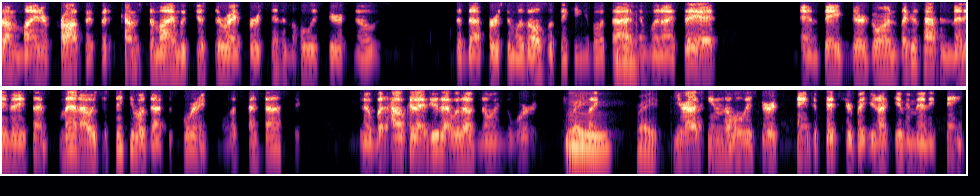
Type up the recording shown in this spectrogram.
some minor prophet, but it comes to mind with just the right person, and the Holy Spirit knows that that person was also thinking about that. Yeah. And when I say it, and they they're going like this happened many many times. Man, I was just thinking about that this morning. Well, that's fantastic. You know, but how could I do that without knowing the word? Right. Mm. Right. You're asking the Holy Spirit to paint a picture, but you're not giving him any paint.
